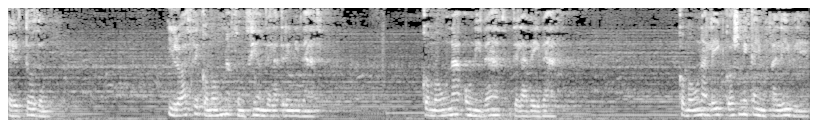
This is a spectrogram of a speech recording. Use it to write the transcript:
el todo, y lo hace como una función de la Trinidad, como una unidad de la deidad, como una ley cósmica infalible,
